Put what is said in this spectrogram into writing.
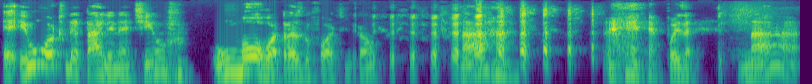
É, e um outro detalhe, né? Tinha um, um morro atrás do forte, então. na, pois é. Na,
